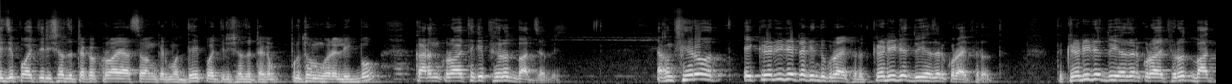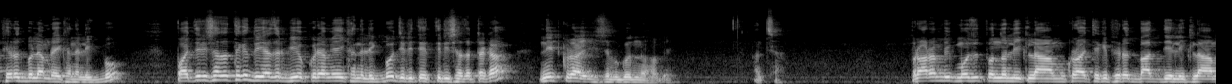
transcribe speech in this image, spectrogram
এই যে পঁয়ত্রিশ হাজার টাকা ক্রয় আছে অঙ্কের মধ্যে পঁয়ত্রিশ হাজার টাকা প্রথম ঘরে লিখব, কারণ ক্রয় থেকে ফেরত বাদ যাবে। এখন ফেরত, এই ক্রেডিটেরটা কিন্তু ক্রয় ফেরত ক্রেডিটের দুই হাজার ক্রয় ফেরত। তো ক্রেডিটের দুই হাজার ক্রয় ফেরত, বাদ ফেরত বলে আমরা এখানে লিখব। পঁয়ত্রিশ হাজার থেকে দুই হাজার বিয়োগ করে আমি এইখানে লিখব যেটি তেত্রিশ হাজার টাকা নিট ক্রয় হিসেবে গণ্য হবে। আচ্ছা। প্রারম্ভিক মজুদ পণ্য লিখলাম, ক্রয় থেকে ফেরত বাদ দিয়ে লিখলাম।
